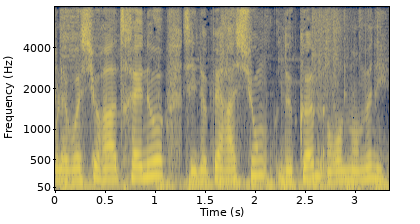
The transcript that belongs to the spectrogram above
On la voit sur un traîneau. C'est une opération de com rondement menée.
